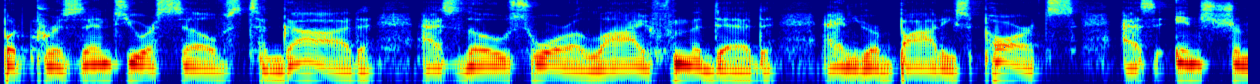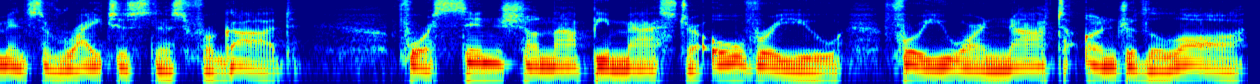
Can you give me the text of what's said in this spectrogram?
but present yourselves to God as those who are alive from the dead, and your body's parts as instruments of righteousness for God. For sin shall not be master over you, for you are not under the law,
